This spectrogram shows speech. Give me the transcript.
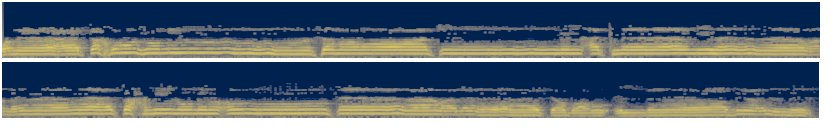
وما تخرج من ثمرات من أكمامها وما تحمل من أنثى ولا تضع إلا بعلمه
